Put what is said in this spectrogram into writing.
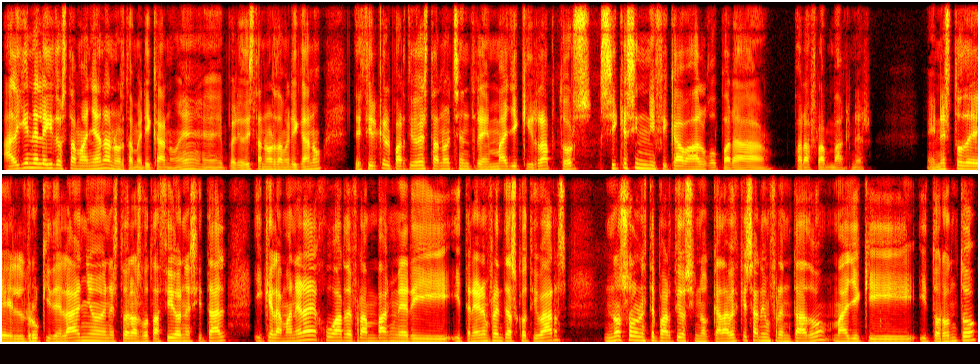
Alguien he leído esta mañana, norteamericano, eh, eh, periodista norteamericano, decir que el partido de esta noche entre Magic y Raptors sí que significaba algo para, para Frank Wagner. En esto del rookie del año, en esto de las votaciones y tal, y que la manera de jugar de Frank Wagner y, y tener enfrente a Scotty Barnes, no solo en este partido, sino cada vez que se han enfrentado, Magic y, y Toronto,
